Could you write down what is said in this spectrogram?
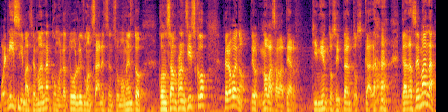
buenísima semana, como la tuvo Luis González en su momento con San Francisco. Pero bueno, digo, no vas a batear 500 y tantos cada, cada semana.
